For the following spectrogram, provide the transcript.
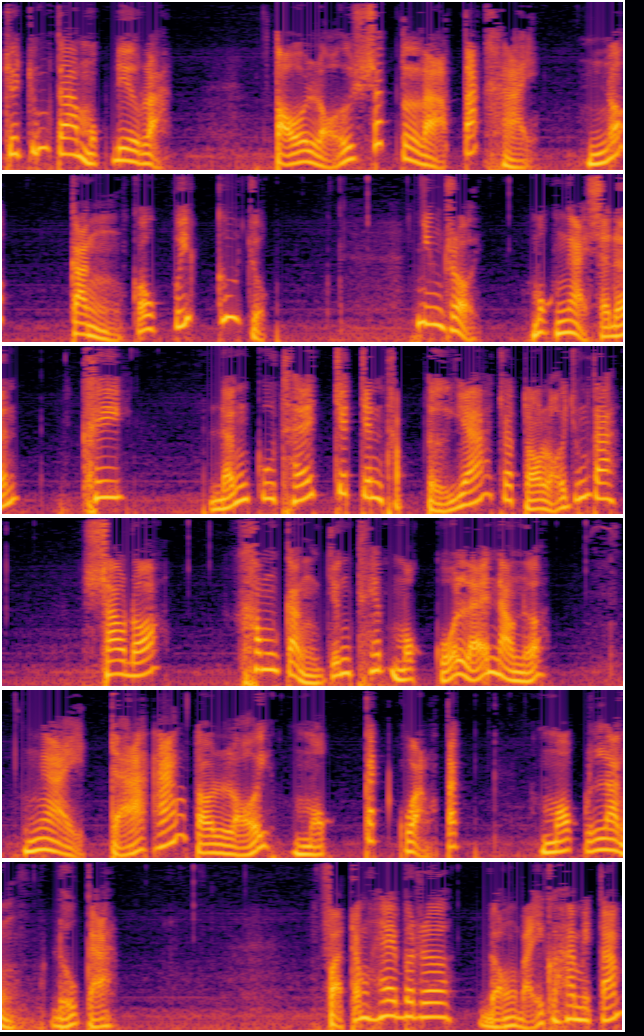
cho chúng ta một điều là tội lỗi rất là tác hại, nó cần có quyết cứu chuộc. Nhưng rồi, một ngày sẽ đến, khi đấng cứu thế chết trên thập tự giá cho tội lỗi chúng ta. Sau đó, không cần dâng thêm một của lễ nào nữa. Ngài trả án tội lỗi một cách hoàn tất, một lần đủ cả. Và trong Hebrew đoạn 7 có 28,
